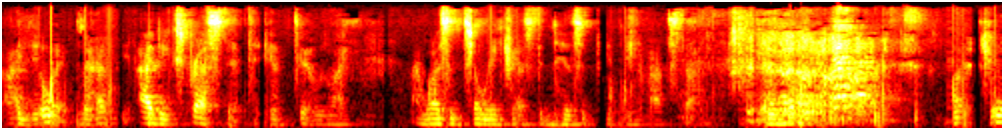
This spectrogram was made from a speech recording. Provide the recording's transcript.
I knew it. And I, I'd expressed it to him too, like I wasn't so interested in his opinion about stuff. And, but true.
